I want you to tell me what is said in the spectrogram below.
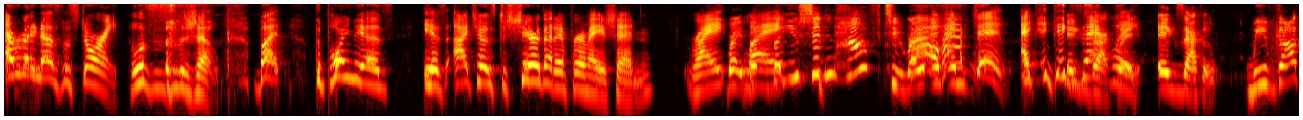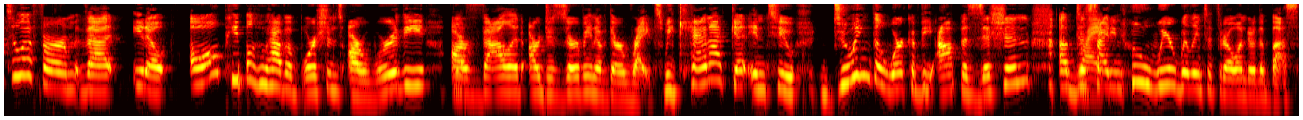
everybody knows the story who listens to the show. But the point is, is I chose to share that information, right? Right, but, Like, but you shouldn't have to, right? I And- have and- to. I, exactly. Exactly. Exactly. We've got to affirm that, you know, all people who have abortions are worthy, are Yes. valid, are deserving of their rights. We cannot get into doing the work of the opposition of deciding who we're willing to throw under the bus.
